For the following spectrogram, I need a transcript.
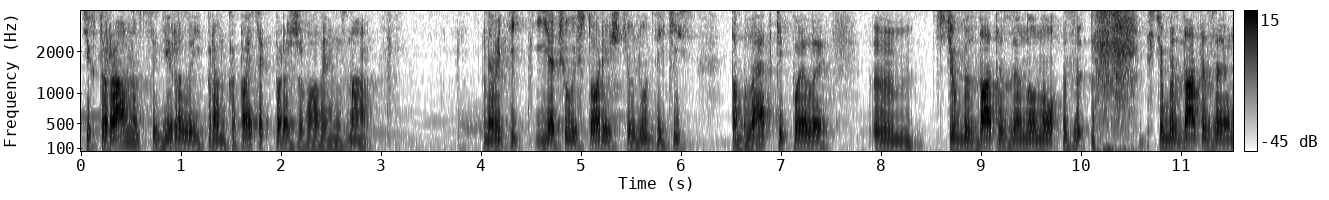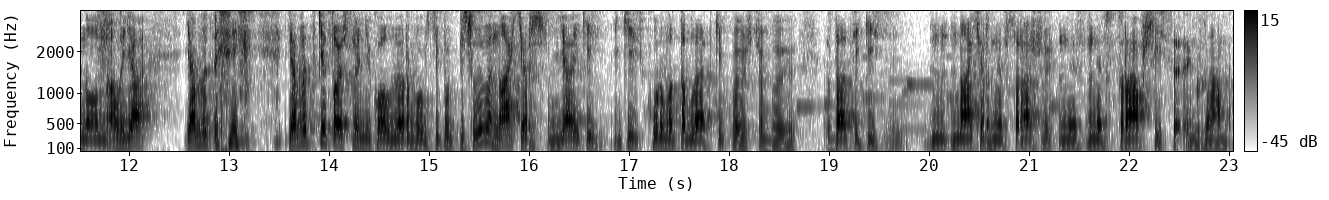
ті, хто реально в це вірили і прям капець як переживали, я не знаю. Навіть я чув історії, що люди якісь таблетки пили, ем, щоб здати ЗНО, ну, щоб здати ЗНО. Але я, я, би, я би таке точно ніколи не робив. Типу, пішли ви нахер, щоб я якісь, якісь курва таблетки пив, щоб здати якийсь нахер не, всраш, не, не всравшийся екзамен.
